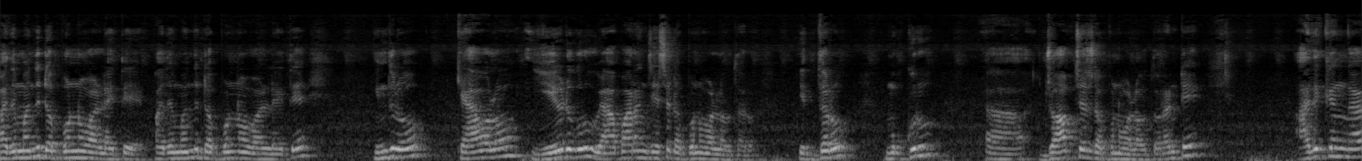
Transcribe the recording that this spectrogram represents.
పది మంది డబ్బున్న వాళ్ళైతే పది మంది డబ్బున్న వాళ్ళైతే ఇందులో కేవలం ఏడుగురు వ్యాపారం చేసే డబ్బున్న వాళ్ళు అవుతారు. ఇద్దరు ముగ్గురు జాబ్ చేసి డబ్బున్న వాళ్ళు అవుతారు. అంటే అధికంగా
